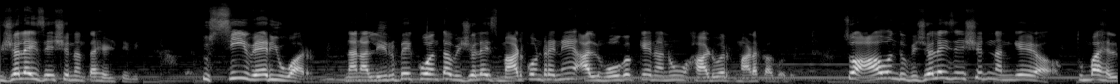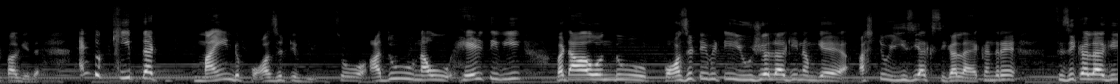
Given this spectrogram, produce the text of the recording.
ವಿಜುವಲೈಸೇಷನ್ ಅಂತ ಹೇಳ್ತೀವಿ. To see where you are ನಾನು ಅಲ್ಲಿ ಇರಬೇಕು ಅಂತ ವಿಜುವಲೈಸ್ ಮಾಡ್ಕೊಂಡ್ರೇನೆ ಅಲ್ಲಿ ಹೋಗೋಕ್ಕೆ ನಾನು ಹಾರ್ಡ್ ವರ್ಕ್ ಮಾಡೋಕ್ಕಾಗೋದು. ಸೊ ಆ ಒಂದು ವಿಜುವಲೈಸೇಷನ್ ನನಗೆ ತುಂಬ ಹೆಲ್ಪ್ ಆಗಿದೆ. And to keep that mind positively so ಅದು ನಾವು ಹೇಳ್ತೀವಿ ಬಟ್ ಆ ಒಂದು ಪಾಸಿಟಿವಿಟಿ ಯೂಶುವಲ್ ಆಗಿ ನಮಗೆ ಅಷ್ಟು ಈಸಿಯಾಗಿ ಸಿಗಲ್ಲ. ಯಾಕಂದರೆ ಫಿಸಿಕಲ್ ಆಗಿ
